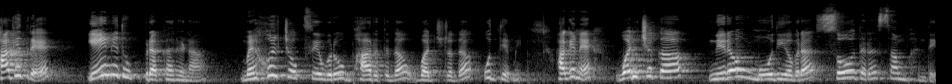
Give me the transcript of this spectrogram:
ಹಾಗಿದ್ರೆ ಏನಿದು ಪ್ರಕರಣ? ಮೆಹುಲ್ ಚೋಕ್ಸಿ ಅವರು ಭಾರತದ ವಜ್ರದ ಉದ್ಯಮಿ. ಹಾಗೆಯೇ ವಂಚಕ ನಿರವ್ ಮೋದಿ ಅವರ ಸೋದರ ಸಂಬಂಧಿ.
